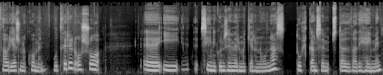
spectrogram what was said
þá er ég svona komin út fyrir og svo e, í síningunum sem við erum að gera núna, stúlkan sem stöðvaði heiminn,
